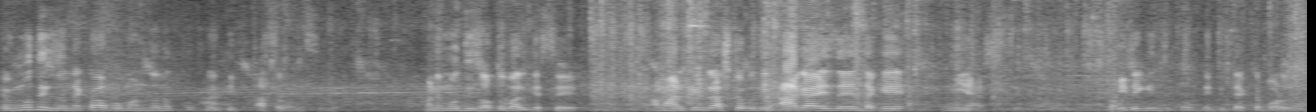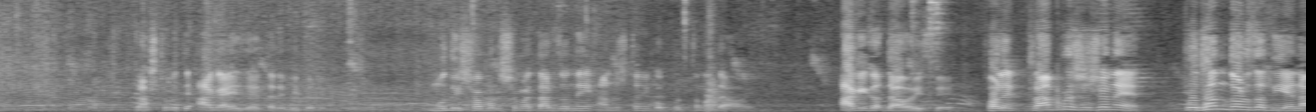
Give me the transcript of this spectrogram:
এবং মোদির জন্য একটা অপমানজনক কূটনৈতিক আচরণ ছিল। মানে মোদি যতবার গেছে মার্কিন রাষ্ট্রপতি আগায় যে তাকে নিয়ে আসছে। এটা কিন্তু কূটনীতিতে একটা বড় ধাক্কা। রাষ্ট্রপতি আগায় যায় তার ভিতরে। মোদির সফরের সময় তার জন্য আনুষ্ঠানিক অভ্যর্থনা দেওয়া হয় আগে দেওয়া হয়েছে। ফলে ট্রাম্প প্রশাসনে প্রধান দরজা দিয়ে না,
